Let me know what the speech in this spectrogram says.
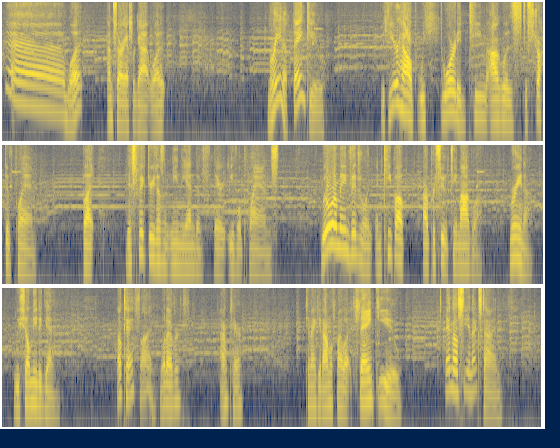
Yeah, what? I'm sorry, I forgot what. Marina, thank you. With your help, we thwarted Team Aqua's destructive plan. But this victory doesn't mean the end of their evil plans. We will remain vigilant and keep up our pursuit of Team Aqua. Marina, we shall meet again. Okay, fine. Whatever. I don't care. Can I get on with my life? Thank you. And I'll see you next time.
